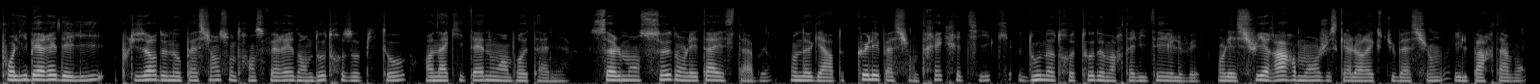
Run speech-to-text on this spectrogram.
Pour libérer des lits, plusieurs de nos patients sont transférés dans d'autres hôpitaux, en Aquitaine ou en Bretagne seulement ceux dont l'état est stable. On ne garde que les patients très critiques, d'où notre taux de mortalité élevé. On les suit rarement jusqu'à leur extubation, ils partent avant.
